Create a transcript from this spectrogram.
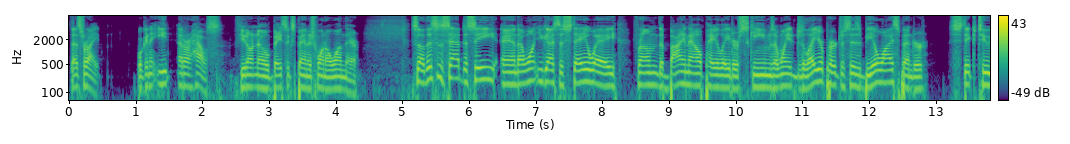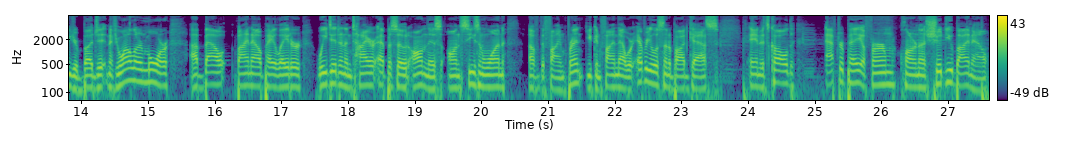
That's right. We're going to eat at our house. If you don't know basic Spanish 101 there. So this is sad to see, and I want you guys to stay away from the buy now, pay later schemes. I want you to delay your purchases, be a wise spender, stick to your budget. And if you want to learn more about buy now, pay later, we did an entire episode on this on season one of The Fine Print. You can find that wherever you listen to podcasts, and it's called Afterpay, Affirm, Klarna, Should You Buy Now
